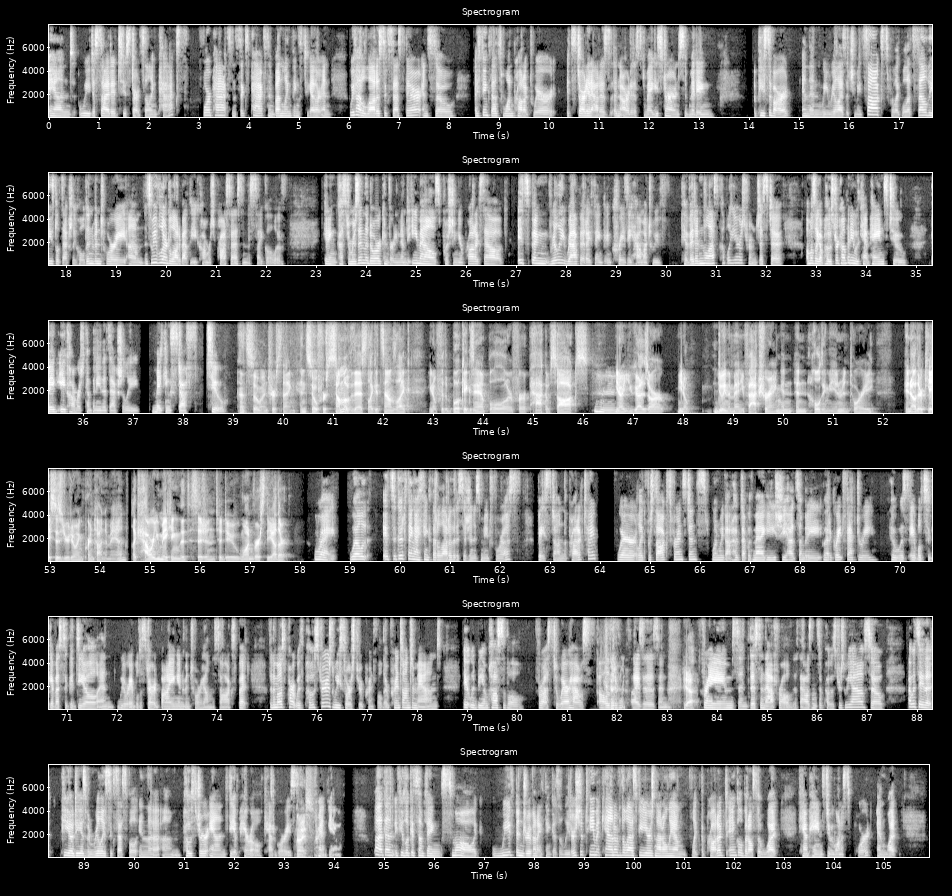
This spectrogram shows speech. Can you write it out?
And we decided to start selling packs, four packs and six packs and bundling things together. And we've had a lot of success there. And so I think that's one product where it started out as an artist, Maggie Stern, submitting a piece of art and then we realized that she made socks. We're like, well, let's sell these. Let's actually hold inventory. Um, and so we've learned a lot about the e-commerce process and the cycle of getting customers in the door, converting them to emails, pushing your products out. It's been really rapid, I think, and crazy how much we've pivoted in the last couple years from just a almost like a poster company with campaigns to big e-commerce company that's actually making stuff too. That's so interesting. And so for some of this, like it sounds like you know, for the book example or for a pack of socks, mm-hmm. you know, you guys are, you know, doing the manufacturing and, and holding the inventory. In other cases, you're doing print on demand. Like, how are you making the decision to do one versus the other? Right. Well, it's a good thing, I think, that a lot of the decision is made for us based on the product type. Where, like for socks, for instance, when we got hooked up with Maggie, she had somebody who had a great factory who was able to give us a good deal and we were able to start buying inventory on the socks. But for the most part, with posters, we source through Printful. They're print on demand. It would be impossible for us to warehouse all of the different sizes and yeah. frames and this and that for all of the thousands of posters we have. So I would say that POD has been really successful in the um, poster and the apparel categories. Nice. Print, yeah. But then if you look at something small, like we've been driven i think as a leadership team at can over the last few years not only on like the product angle but also what campaigns do we want to support and what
